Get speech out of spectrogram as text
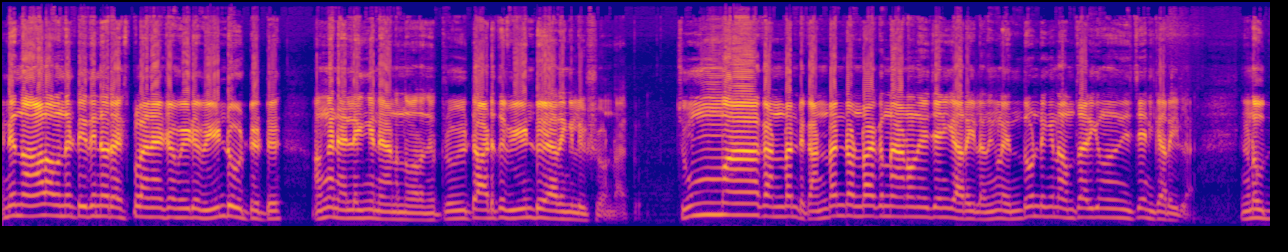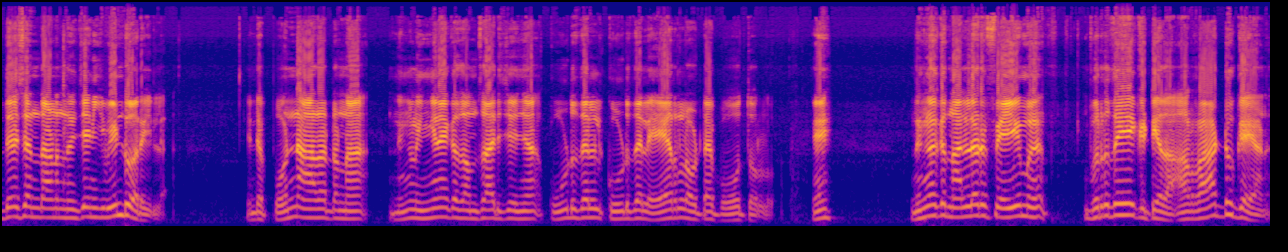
ഇനി നാളെ വന്നിട്ട് ഇതിനൊരു എക്സ്പ്ലനേഷൻ വീഡിയോ വീണ്ടും ഇട്ടിട്ട് അങ്ങനെയല്ല ഇങ്ങനെയാണെന്ന് പറഞ്ഞിട്ട് വീട്ട് അടുത്ത് വീണ്ടും ഏതെങ്കിലും ഇഷ്യൂ ഉണ്ടാക്കും. ചുമ്മാ കണ്ടന്റ് കണ്ടന്റ് ഉണ്ടാക്കുന്നതാണോ എന്ന് ചോദിച്ചാൽ എനിക്കറിയില്ല. നിങ്ങൾ എന്തുകൊണ്ട് ഇങ്ങനെ സംസാരിക്കുന്നതെന്ന് ചോദിച്ചാൽ എനിക്കറിയില്ല. നിങ്ങളുടെ ഉദ്ദേശം എന്താണെന്ന് വെച്ചാൽ എനിക്ക് വീണ്ടും അറിയില്ല. എന്റെ പൊന്നാറട്ടെണ്ണ നിങ്ങൾ ഇങ്ങനെയൊക്കെ സംസാരിച്ച് കഴിഞ്ഞാൽ കൂടുതൽ കൂടുതൽ എയറിലോട്ടേ പോകത്തുള്ളൂ. ഏ? നിങ്ങൾക്ക് നല്ലൊരു ഫെയിം വെറുതെ കിട്ടിയതാ. ആ റാട്ടുകയാണ്.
